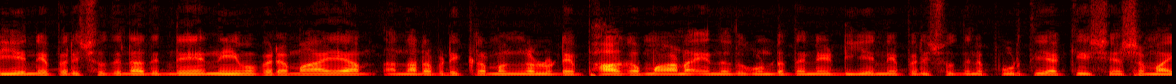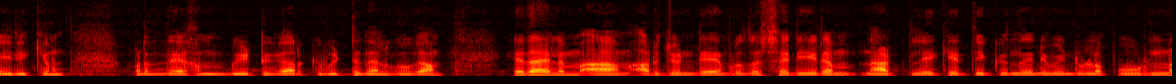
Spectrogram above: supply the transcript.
ഡി എൻ എ പരിശോധന അതിന്റെ നിയമപരമായ നടപടിക്രമങ്ങളുടെ ഭാഗമാണ് എന്നതുകൊണ്ട് തന്നെ ഡി എൻ എ പരിശോധന പൂർത്തിയാക്കിയ ശേഷമായിരിക്കും മൃതദേഹം വീട്ടുകാർക്ക് വിട്ടു നൽകുക. ഏതായാലും ആ, അർജുന്റെ മൃതശരീരം നാട്ടിലേക്ക് എത്തിക്കുന്നതിന് വേണ്ടിയുള്ള പൂർണ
